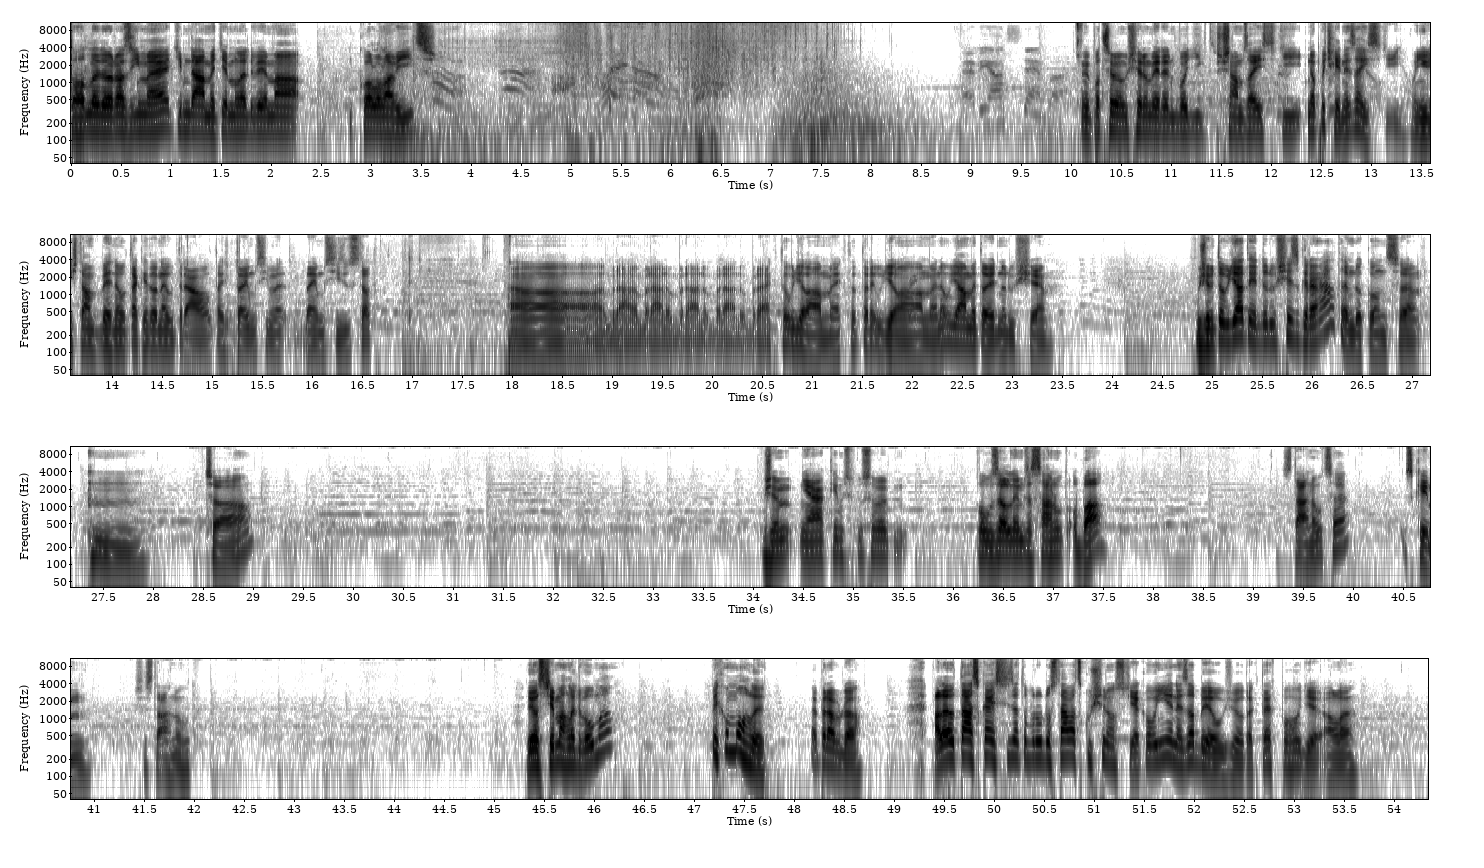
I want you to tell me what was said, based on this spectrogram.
Tohle dorazíme, tím dáme těmhle dvěma kolo navíc. My potřebujeme už jenom jeden bodík, což nám zajistí, no počkej, nezajistí. Oni když tam vběhnou, tak je to neutrál, takže tady musíme, tady musí zůstat. Uh, dobrá, dobrá, dobrá, dobrá, dobrá. Jak to uděláme? Jak to tady uděláme? No uděláme to jednoduše. Můžeme to udělat jednoduše s granátem dokonce. Co? Můžeme nějakým způsobem pouzelným zasáhnout oba? Stáhnout se? S kým se stáhnout? Jo, s těmahle dvouma? Bychom mohli, je pravda. Ale otázka je, jestli za to budou dostávat zkušenosti. Jako oni je nezabijou, že jo, tak to je v pohodě, ale...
